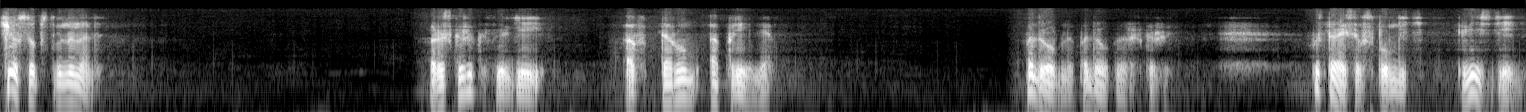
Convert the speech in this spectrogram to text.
Че, собственно, надо? Расскажи-ка, Сергей, о 2 апреля. Подробно, подробно расскажи. Постарайся вспомнить весь день.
